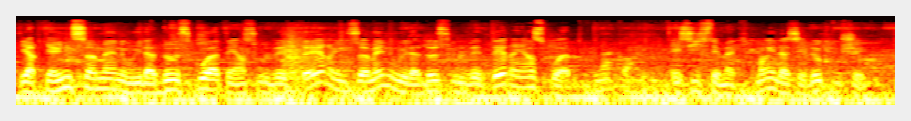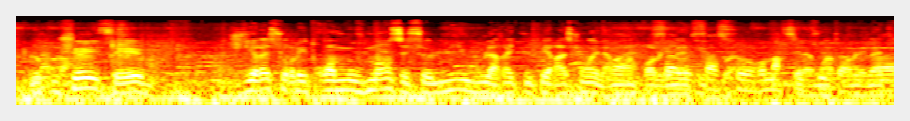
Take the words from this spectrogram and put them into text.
C'est-à-dire qu'il y a une semaine où il a deux squats et un soulevé de terre, une semaine où il a deux soulevés de terre et un squat. D'accord. Et systématiquement, il a ses deux couchés. Le coucher, c'est je dirais sur les trois mouvements, c'est celui où la récupération est la moins problématique. Ça, se remarque c'est la moins problématique.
